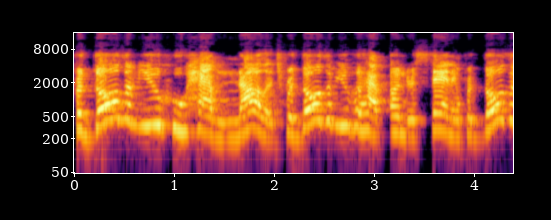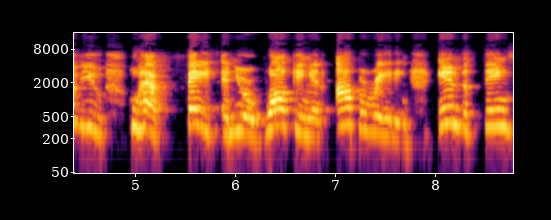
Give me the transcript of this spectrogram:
for those of you who have knowledge, for those of you who have understanding, for those of you who have faith and you're walking and operating in the things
